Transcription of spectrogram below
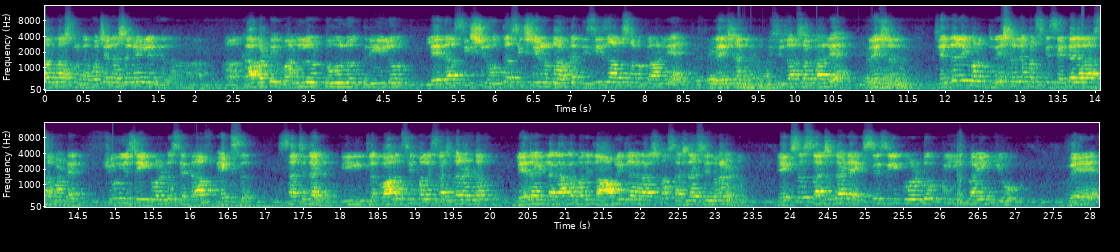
వన్ రాసుకుంటాం వచ్చే నష్టం ఏం లేదు కదా. కాబట్టి వన్లు టూలు త్రీలు లేదా సిక్స్టీలు ఉత్త సిక్స్టీలు ఉన్నా కూడా దిస్ ఈజ్ ఆల్సో కాలే ఏ this is also called a rational generally మనం రేషనల్ నెంబర్స్కి సెట్ ఎలా రాస్తామంటే Q is equal to set of X such that ఈ ఇట్లా కాలమ్ సింబల్ సచ్ దట్ అంటాం. లేదా ఇట్లా కాకపోతే ఇట్లా ఆబ్లిక్ లాగా రాసిన సచ్ దట్ సింబల్ అని అంటాం. X such that X is equal to P by Q where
